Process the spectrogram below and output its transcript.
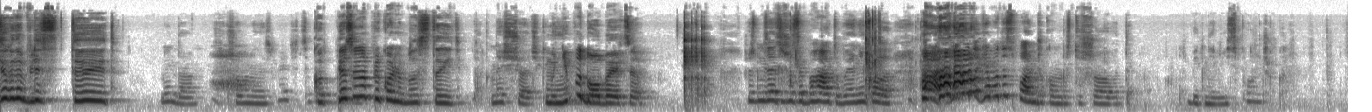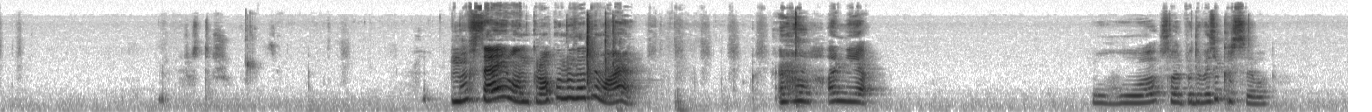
як вона блістить. ну да. Якщо вона не зміється. Капець вона прикольно блистить. Так, на щочки. Мені подобається. Щось мені здається, що це багато, бо я ніколи. А, я, буду- я буду спонжиком розташовувати. Бідний мій спонжик. Ну все, Ілон, кроку назад немає. А ні. Ого, Соль, подивись, як красиво.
